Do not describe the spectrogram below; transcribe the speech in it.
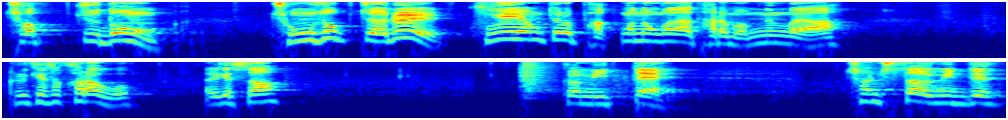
접주동, 종속절을 구의 형태로 바꿔놓은 거나 다름없는 거야. 그렇게 해석하라고. 알겠어? 그럼 이때 전치사 with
